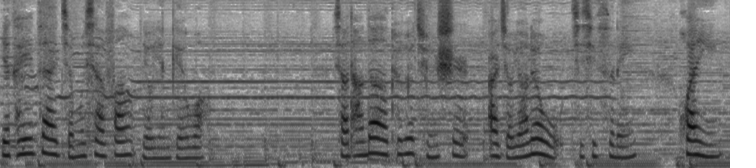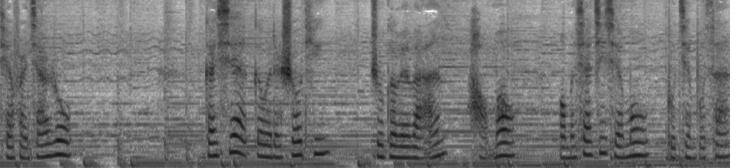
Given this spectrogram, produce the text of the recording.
也可以在节目下方留言给我。小唐的 QQ 群是二九幺六五七七四零，欢迎铁粉加入。感谢各位的收听，祝各位晚安，好梦。我们下期节目不见不散。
